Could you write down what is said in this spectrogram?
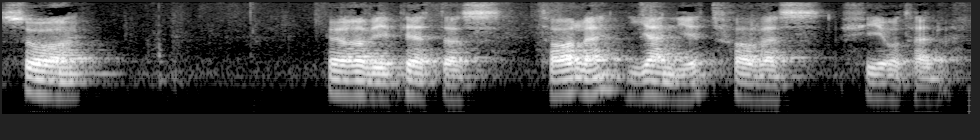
så hører vi Peters tale gjengitt fra vers 34.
